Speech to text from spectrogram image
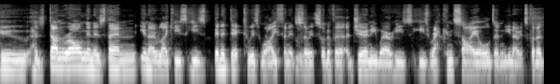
who has done wrong and is then, you know, like he's he's been a dick to his wife, and it's so it's sort of a, a journey where he's he's reconciled, and you know, it's got a,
